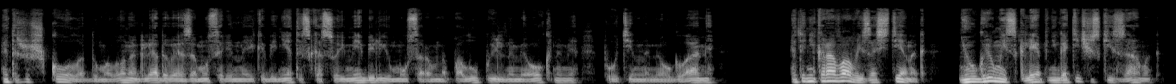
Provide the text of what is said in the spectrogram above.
«Это же школа», — думал он, оглядывая замусоренные кабинеты с косой мебелью, мусором на полу, пыльными окнами, паутинными углами. «Это не кровавый застенок, не угрюмый склеп, не готический замок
